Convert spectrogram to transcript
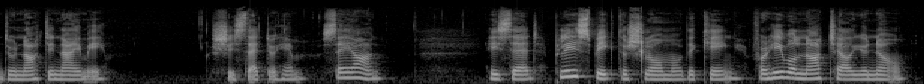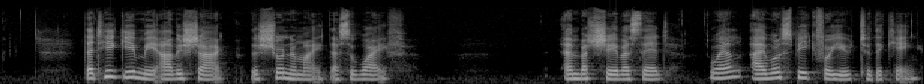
do not deny me. She said to him, Say on. He said, Please speak to Shlomo the king, for he will not tell you no, that he give me Avishag the Shunammite as a wife. And Bathsheba said, Well, I will speak for you to the king.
